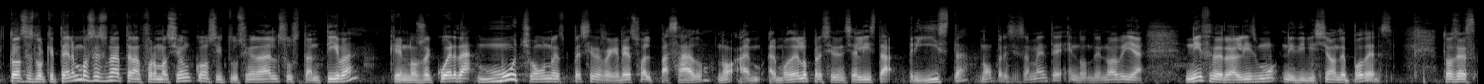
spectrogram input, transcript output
Entonces, lo que tenemos es una transformación constitucional sustantiva que nos recuerda mucho una especie de regreso al pasado, ¿no? al, modelo presidencialista priista, ¿no? precisamente, en donde no había ni federalismo ni división de poderes. Entonces,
